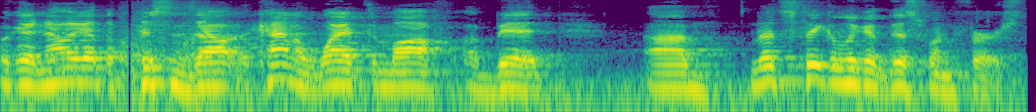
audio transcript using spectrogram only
Okay, now I got the pistons out. I kind of wiped them off a bit. Um, let's take a look at this one first.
